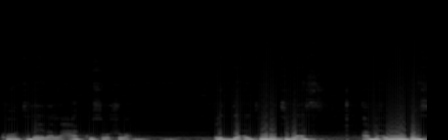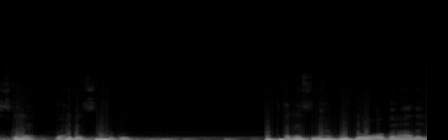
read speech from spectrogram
koontadayda lacag ku soo shuba. Cidda authority-gaas ama awooddaas iskale waa agaasimaha guud. Agaasimaha guud baa u ogolaaday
